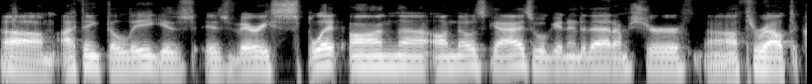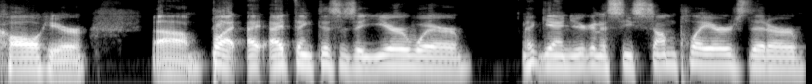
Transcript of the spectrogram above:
Um, i think the league is is very split on uh, on those guys. We'll get into that i'm sure uh, throughout the call here. Um, but I, I think this is a year where again you're going to see some players that are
